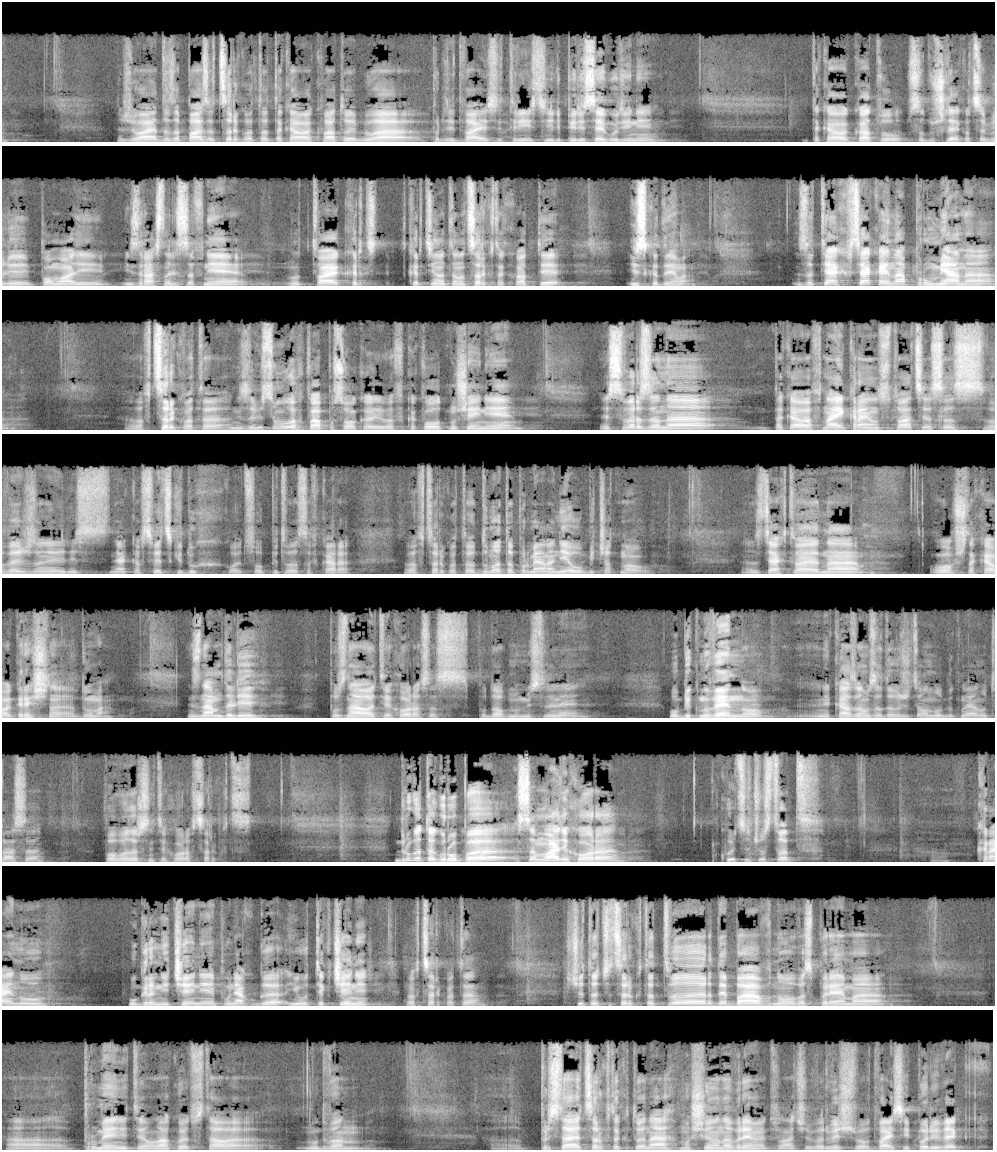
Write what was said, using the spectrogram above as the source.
желаят да запазят църквата такава, каквато е била преди 20, 30 или 50 години, такава, каквато са дошли, като са били по-млади, израснали са в нея, но това е картината на църквата, каквато те искат да има. За тях всяка една промяна в църквата, независимо в каква посока и в какво отношение, е свързана така в най-крайна ситуация с въвеждане или с някакъв светски дух, който се опитва да се вкара в църквата. Думата промяна не я обичат много. За тях това е една лоша такава грешна дума. Не знам дали познавате хора с подобно мислене. Обикновенно, не казвам задължително, но обикновено това са по-възрастните хора в църквата. Другата група са млади хора, които се чувстват крайно ограничени, понякога и отекчени в църквата. Считат, че църквата твърде бавно възприема а, промените, това, което става отвън. Представя църквата като една машина на времето. Значи вървиш в 21 век,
